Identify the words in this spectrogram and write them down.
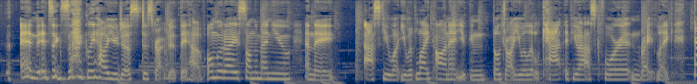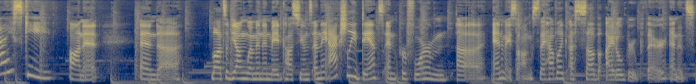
and it's exactly how you just described it. They have omurice on the menu and they ask you what you would like on it. You can they'll draw you a little cat if you ask for it and write like daisuki on it. And uh lots of young women in maid costumes and they actually dance and perform uh, anime songs they have like a sub idol group there and it's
